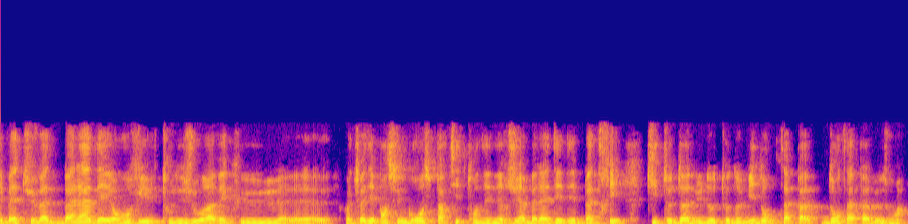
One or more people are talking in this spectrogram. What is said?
eh ben, tu vas te balader en ville tous les jours avec, euh, tu vas dépenser une grosse partie de ton énergie à balader des batteries qui te donnent une autonomie dont tu n'as pas, pas besoin.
